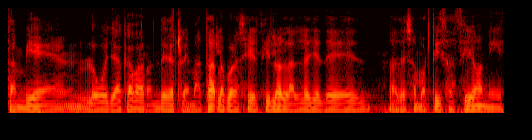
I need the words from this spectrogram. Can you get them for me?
también luego ya acabaron de rematarla, por así decirlo, las leyes de la desamortización y,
